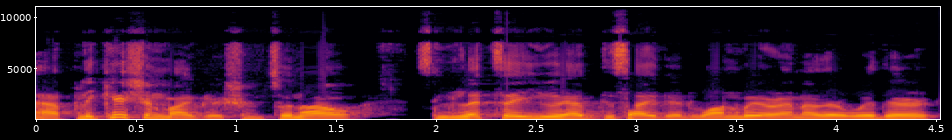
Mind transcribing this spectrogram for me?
application migration, so now let's say you have decided one way or another whether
